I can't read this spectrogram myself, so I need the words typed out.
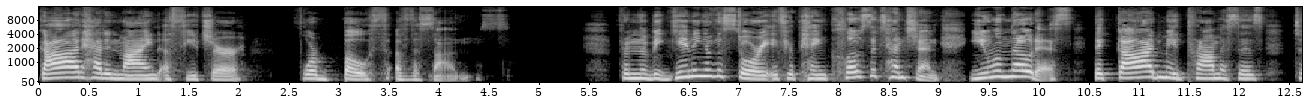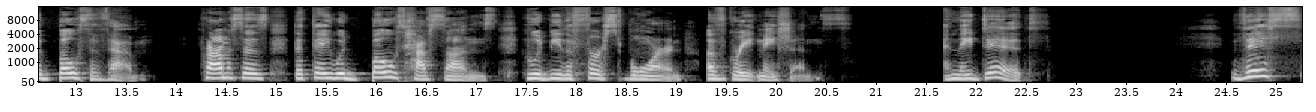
God had in mind a future for both of the sons. From the beginning of the story, if you're paying close attention, you will notice that God made promises to both of them. Promises that they would both have sons who would be the firstborn of great nations. And they did. This,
